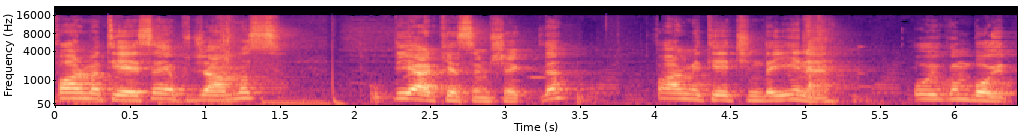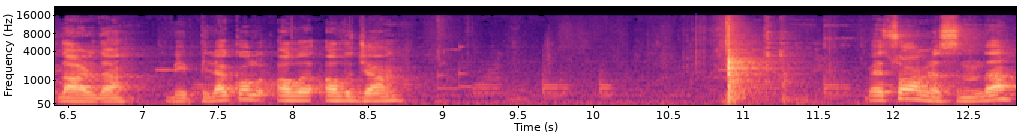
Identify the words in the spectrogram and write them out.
Farmatiye ise yapacağımız diğer kesim şekli. Farmatiye için de yine uygun boyutlarda bir plak al- alacağım. Ve sonrasında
